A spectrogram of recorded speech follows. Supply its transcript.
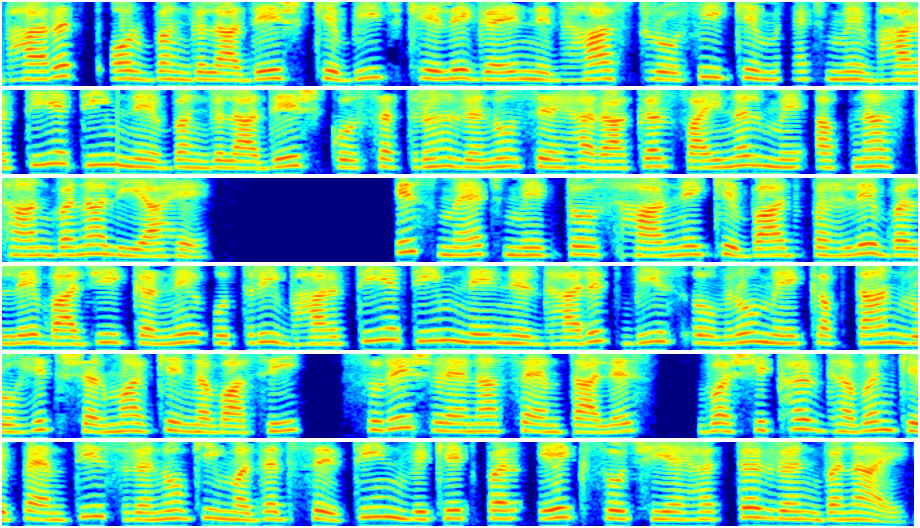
भारत और बांग्लादेश के बीच खेले गए निधास ट्रॉफी के मैच में भारतीय टीम ने बांग्लादेश को 17 रनों से हराकर फाइनल में अपना स्थान बना लिया है। इस मैच में टॉस हारने के बाद पहले बल्लेबाजी करने उतरी भारतीय टीम ने निर्धारित 20 ओवरों में कप्तान रोहित शर्मा के नवासी, सुरेश रैना सैतालीस व शिखर धवन के 35 रनों की मदद से तीन विकेट पर एक रन बनाए।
